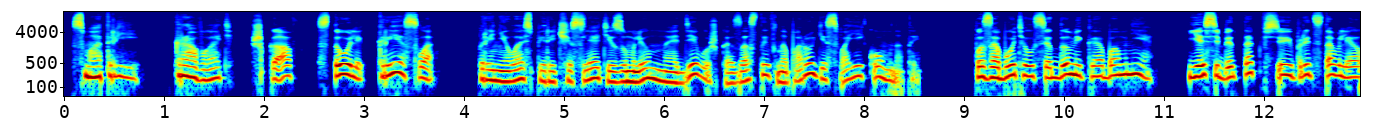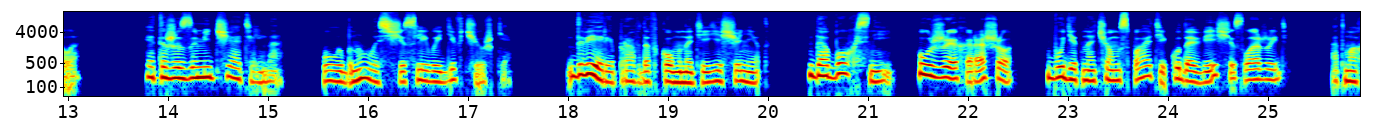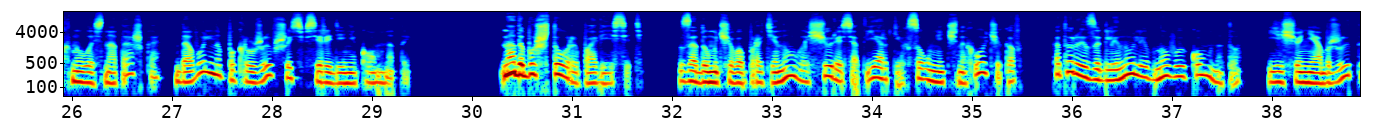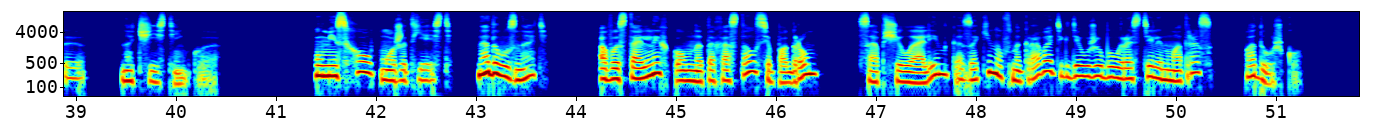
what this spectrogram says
«Смотри, кровать, шкаф, столик, кресло», — принялась перечислять изумленная девушка, застыв на пороге своей комнаты. «Позаботился домик и обо мне. Я себе так все и представляла». «Это же замечательно», — улыбнулась счастливой девчушке. «Двери, правда, в комнате еще нет. Да бог с ней, уже хорошо. Будет на чем спать и куда вещи сложить», — отмахнулась Наташка, довольно покружившись в середине комнаты. Надо бы шторы повесить. Задумчиво протянула, щурясь от ярких солнечных лучиков, которые заглянули в новую комнату, еще не обжитую, но чистенькую. У мисс Хоуп может есть, надо узнать. А в остальных комнатах остался погром, сообщила Алинка, закинув на кровать, где уже был расстелен матрас, подушку.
